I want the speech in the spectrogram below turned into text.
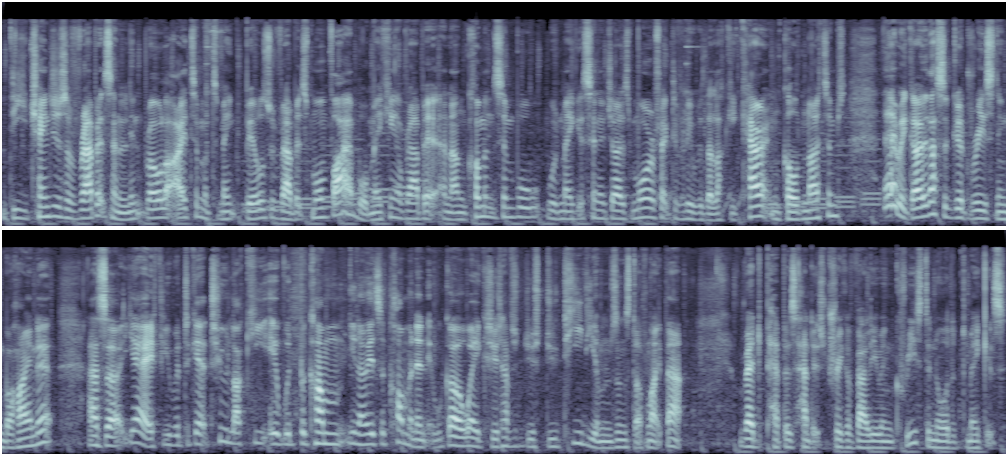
the changes of rabbits and lint roller item are to make builds with rabbits more viable. Making a rabbit an uncommon symbol would make it synergize more effectively with the lucky carrot and golden items. There we go, that's a good reasoning behind it. As a, yeah, if you were to get too lucky, it would become, you know, it's a common and it would go away because you'd have to just do tediums and stuff like that. Red peppers had its trigger value increased in order to make its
